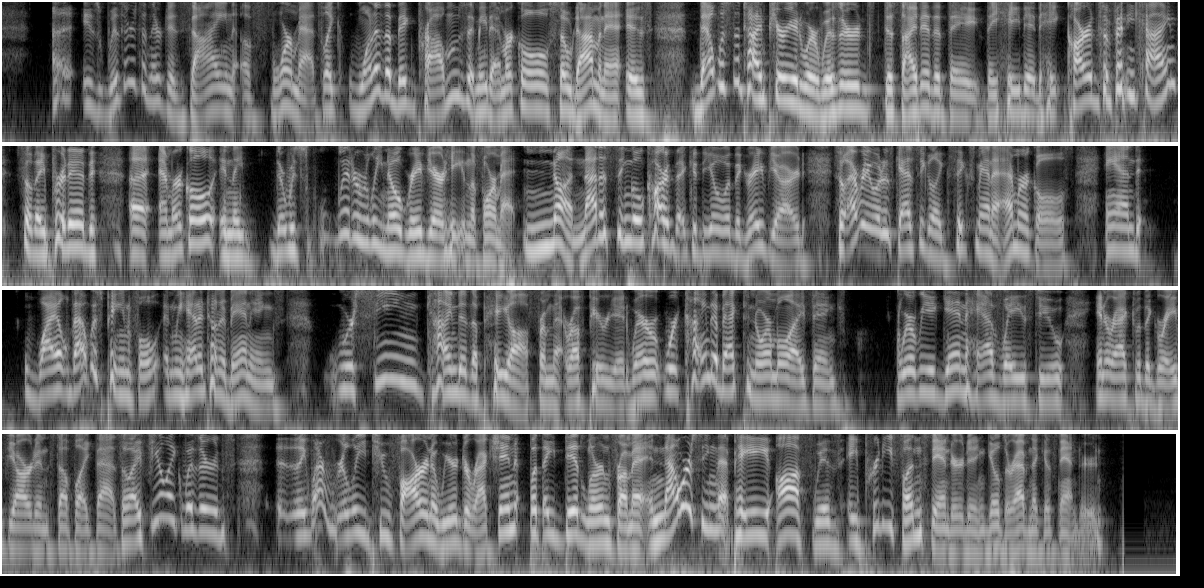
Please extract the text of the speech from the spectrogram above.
uh, is Wizards and their design of formats. Like one of the big problems that made Emrakul so dominant is that was the time period where Wizards decided that they they hated hate cards of any kind. So they printed uh, Emrakul and they there was literally no graveyard hate in the format. None. Not a single card that could deal with the graveyard. So everyone was casting like six mana Emrakuls and while that was painful and we had a ton of bannings, we're seeing kind of the payoff from that rough period where we're kind of back to normal, I think. Where we again have ways to interact with the graveyard and stuff like that. So I feel like Wizards, they went really too far in a weird direction, but they did learn from it. And now we're seeing that pay off with a pretty fun standard in Guilds of Ravnica standard.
